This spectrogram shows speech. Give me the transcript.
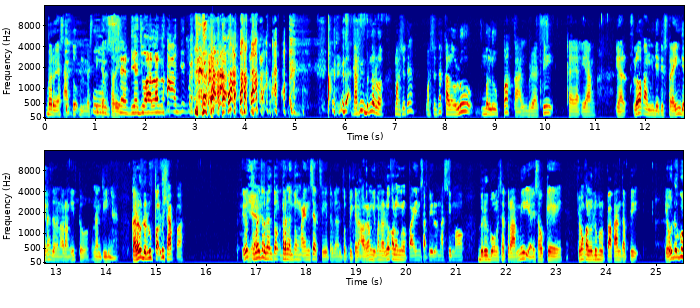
baru ya satu belum S3. Sorry. Buset, dia jualan lagi, Pak. Enggak, tapi bener loh. Maksudnya maksudnya kalau lu melupakan berarti kayak yang ya lu akan menjadi stranger dengan orang itu nantinya. Karena udah lupa lu siapa. Itu Iya. sebenarnya tergantung tergantung mindset sih, tergantung pikiran orang gimana lu kalau ngelupain tapi lu masih mau berhubungan silaturahmi ya is oke. Cuma kalau lu melupakan tapi ya udah gue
